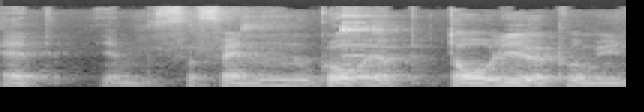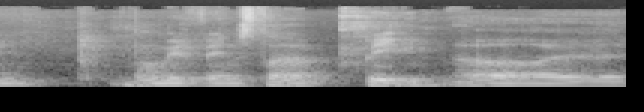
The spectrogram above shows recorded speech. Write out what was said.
at jamen, for fanden, nu går jeg dårligere på, min, på mit venstre ben, og øh,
